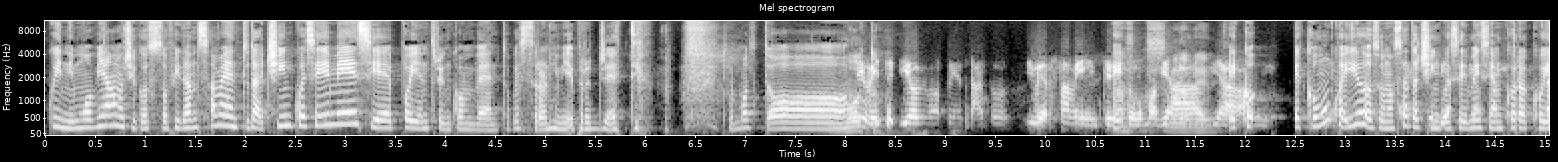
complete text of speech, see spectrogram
Quindi muoviamoci con questo fidanzamento, dai, 5-6 mesi e poi entro in convento. Questo erano i miei progetti. cioè molto... molto... Invece Dio aveva pensato diversamente, e, insomma, via, via... E, co- e, comunque io sono stata eh, 5-6 mesi ancora coi...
